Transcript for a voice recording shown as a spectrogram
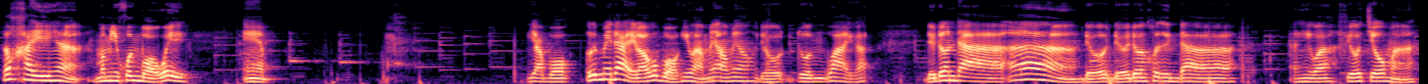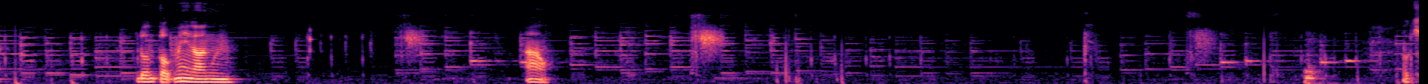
แล้วใครเนี่ยมันมีคนบอกเว้ยแอบ อย่าบอกเอ้ยไม่ได้เราก็บอกนี่ว่าไม่เอาไม่เอาเดี๋ยวโดนว่าอีกละ เดี๋ยวโดนด่าอ่าเดี๋ยวเดี๋ยวโดนคนอื่นด่าอะไรวะฟิวเจลหมา โดนตบแม่งอนมึง อ้าวโอเค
